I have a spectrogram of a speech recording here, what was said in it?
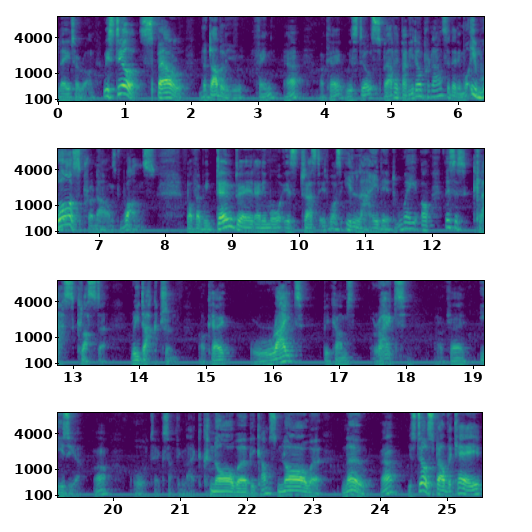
later on. We still spell the W thing, yeah? Okay, we still spell it, but we don't pronounce it anymore. It was pronounced once, but that we don't do it anymore is just it was elided way of this is class cluster reduction. Okay, right becomes right. Okay, easier. Huh? Or take something like Knorwe becomes Norwe. No, huh? you still spell the K.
